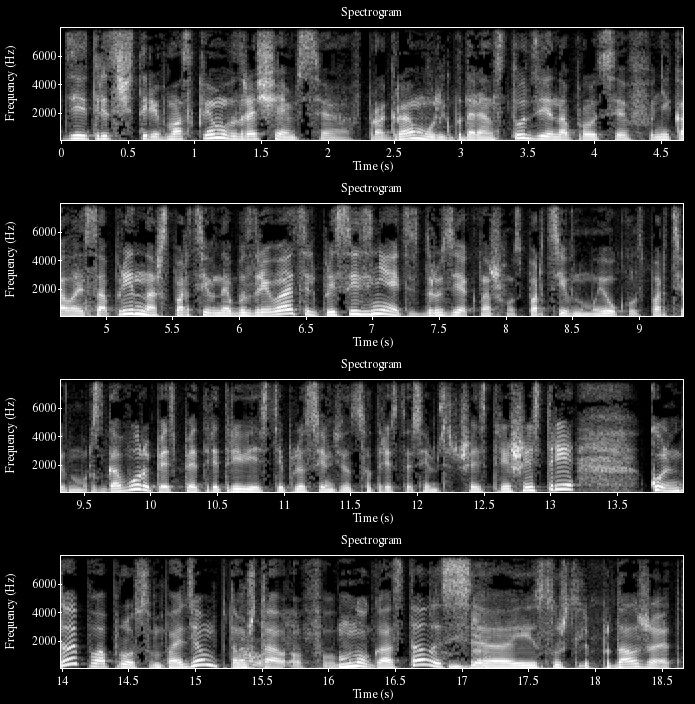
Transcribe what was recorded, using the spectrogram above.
9.34 в Москве. Мы возвращаемся в программу. Ольга Бадарян в студии. Напротив Николай Саприн, наш спортивный обозреватель. Присоединяйтесь, друзья, к нашему спортивному и околоспортивному разговору. 553320 плюс 7 903 176 363. Коль, ну давай по вопросам пойдем, потому давай. что много осталось, да. Э, и слушатели продолжают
